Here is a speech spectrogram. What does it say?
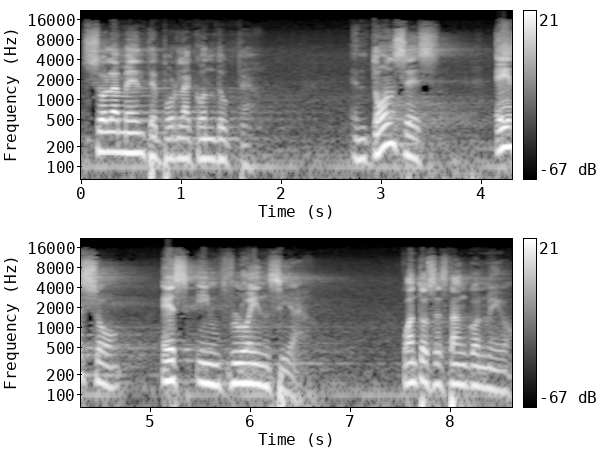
solamente por la conducta. Entonces, eso es influencia. ¿Cuántos están conmigo?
